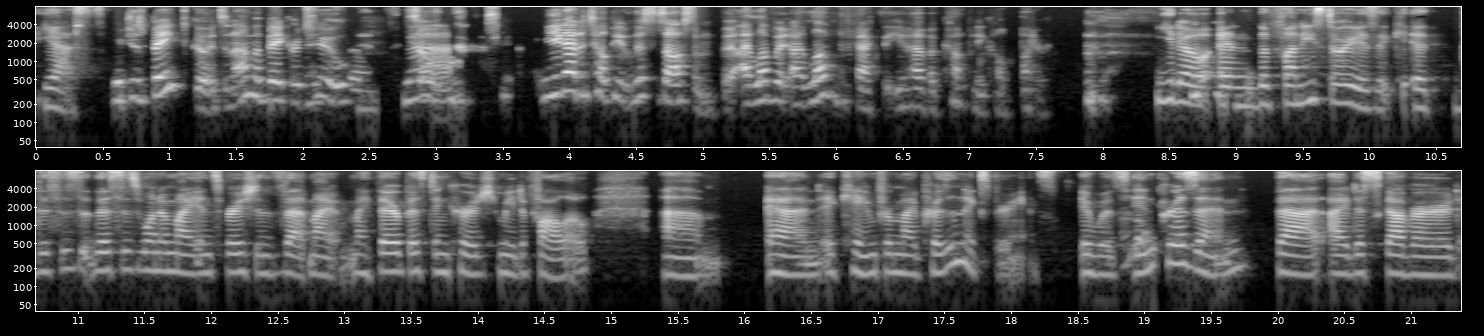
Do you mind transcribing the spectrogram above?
Yes. Which is baked goods, and I'm a baker too. Yeah. So you got to tell people this is awesome. I love it. I love the fact that you have a company called Butter. you know, and the funny story is it, it this is this is one of my inspirations that my my therapist encouraged me to follow. Um, and it came from my prison experience. It was oh. in prison that I discovered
